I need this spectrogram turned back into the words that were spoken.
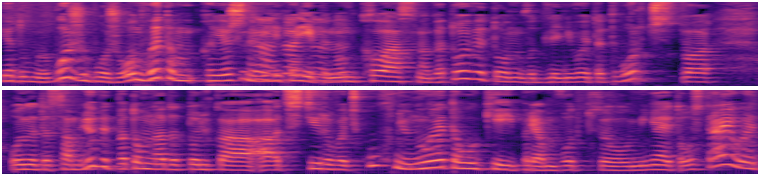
Я думаю, боже, боже, он в этом, конечно, Да, да, великолепен, да, да. он классно готовит, он вот для него это творчество, он это сам любит, потом надо только отстирывать кухню, но это окей, прям вот э, меня это устраивает.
